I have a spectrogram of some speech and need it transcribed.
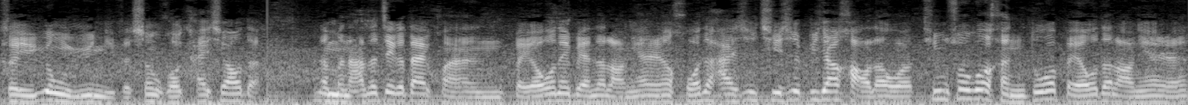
可以用于你的生活开销的。那么拿着这个贷款，北欧那边的老年人活得还是其实比较好的。我听说过很多北欧的老年人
